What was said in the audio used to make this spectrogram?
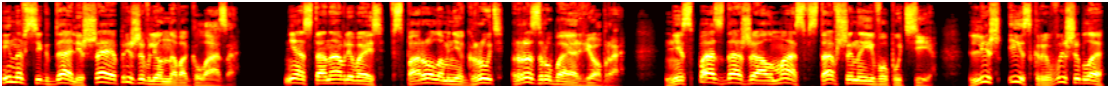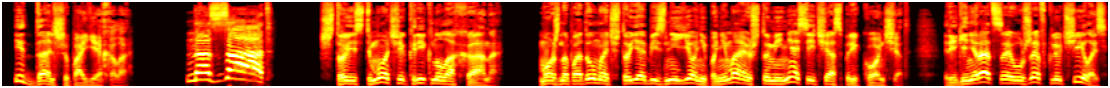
и навсегда лишая приживленного глаза. Не останавливаясь, вспорола мне грудь, разрубая ребра. Не спас даже алмаз, вставший на его пути. Лишь искры вышибло и дальше поехала. «Назад!» Что есть мочи, крикнула Хана. Можно подумать, что я без нее не понимаю, что меня сейчас прикончат. Регенерация уже включилась,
